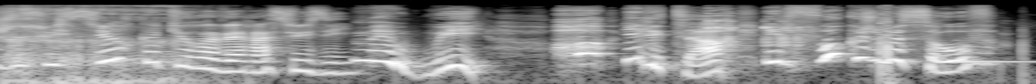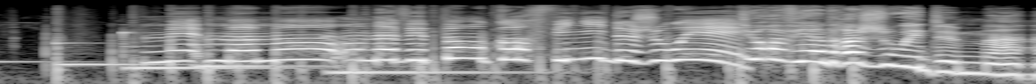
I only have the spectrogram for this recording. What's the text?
je suis sûre que tu reverras Suzy. Mais oui. Oh, il est tard. Il faut que je me sauve. Mais maman, on n'avait pas encore fini de jouer. Tu reviendras jouer demain.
